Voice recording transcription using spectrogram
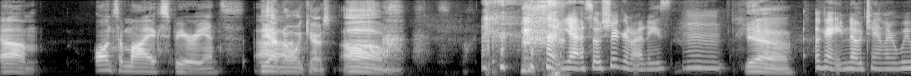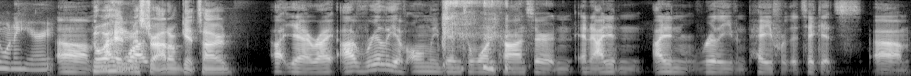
Um, on to my experience. Yeah, uh, no one cares. Um, yeah. So sugar daddies. Mm. yeah. Okay. No, Chandler. We want to hear it. Um, Go ahead, well, Mister. I don't get tired. Uh, yeah, right. I really have only been to one concert, and, and I didn't I didn't really even pay for the tickets. Um,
